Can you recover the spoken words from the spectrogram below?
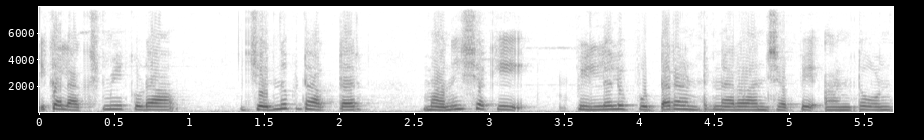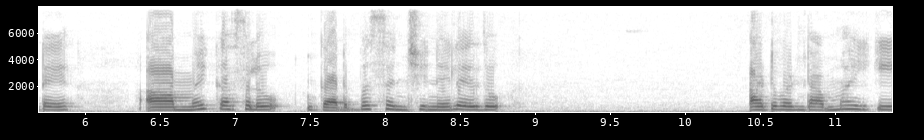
ఇక లక్ష్మి కూడా ఎందుకు డాక్టర్? మనిషికి పిల్లలు పుట్టరంటున్నారు అని చెప్పి అంటూ ఉంటే ఆ అమ్మాయికి అసలు గర్భసంచినే లేదు. అటువంటి అమ్మాయికి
